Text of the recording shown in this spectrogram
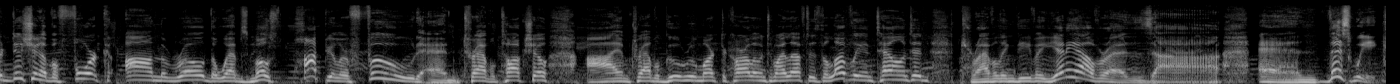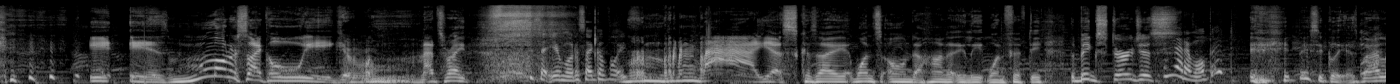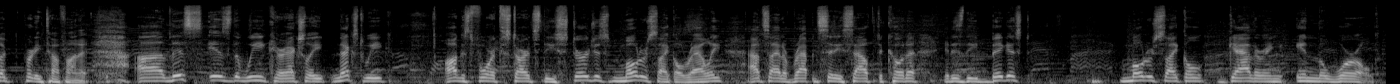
edition of A Fork on the Road, the web's most popular food and travel talk show. I am travel guru Mark DiCarlo, and to my left is the lovely and talented traveling diva Yeni Alvarez. Ah, and this week, it is Motorcycle Week. That's right. Is that your motorcycle voice? Ah, yes, because I once owned a Honda Elite 150. The big Sturgis. Isn't that a moped? It basically is, but I looked pretty tough on it. Uh, this is the week, or actually next week, August 4th, starts the Sturgis Motorcycle Rally outside of Rapid City, South Dakota. It is the biggest motorcycle gathering in the world.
